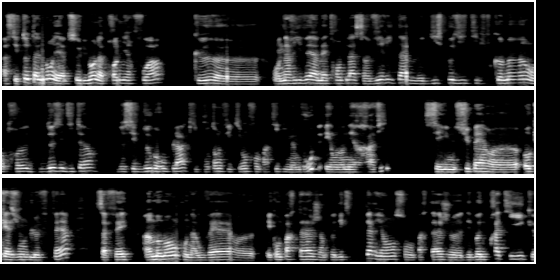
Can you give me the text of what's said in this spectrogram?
ah, C'est totalement et absolument la première fois que on arrivait à mettre en place un véritable dispositif commun entre deux éditeurs de ces deux groupes-là, qui pourtant effectivement font partie du même groupe, et on en est ravis c'est une super euh, occasion de le faire. Ça fait un moment qu'on a ouvert euh, et qu'on partage un peu d'expérience, on partage euh, des bonnes pratiques.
